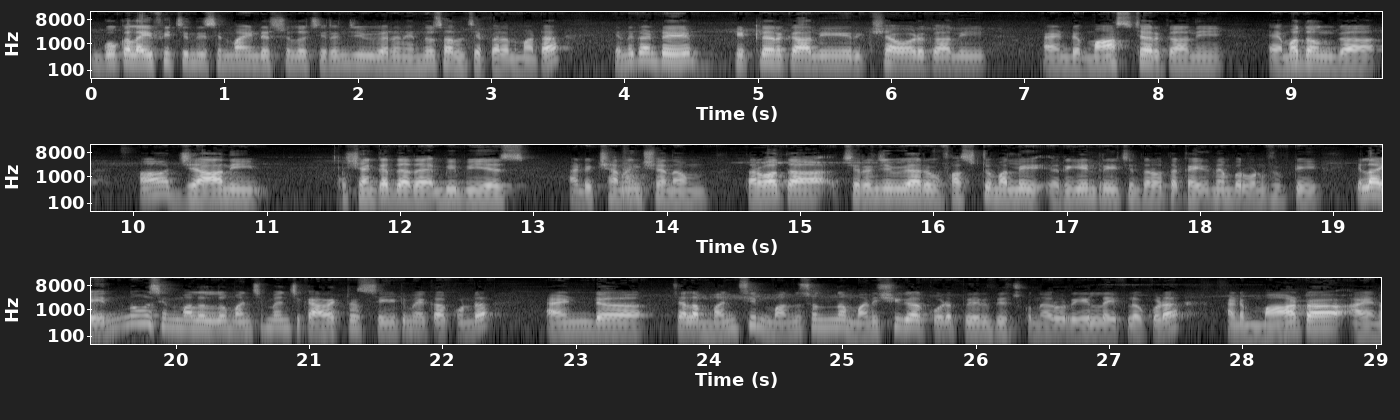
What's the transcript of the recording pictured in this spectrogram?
ఇంకొక లైఫ్ ఇచ్చింది సినిమా ఇండస్ట్రీలో చిరంజీవి గారు అని ఎన్నోసార్లు చెప్పారనమాట ఎందుకంటే హిట్లర్ కానీ రిక్షావాడు కానీ అండ్ మాస్టర్ కానీ Yamadonga Johnny Shankar Dada MBBS and Kshanam Kshanam తర్వాత చిరంజీవి గారు ఫస్ట్ మళ్ళీ రీఎంట్రీ ఇచ్చిన తర్వాత ఖైదీ నెంబర్ వన్ ఫిఫ్టీ ఇలా ఎన్నో సినిమాలలో మంచి మంచి క్యారెక్టర్స్ చేయటమే కాకుండా అండ్ చాలా మంచి మనసున్న మనిషిగా కూడా పేరు తెచ్చుకున్నారు రియల్ లైఫ్లో కూడా. అండ్ మాట ఆయన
